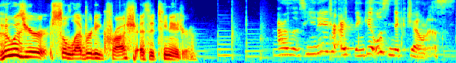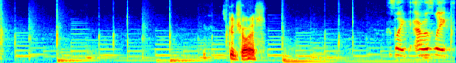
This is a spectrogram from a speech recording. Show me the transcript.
who was your celebrity crush as a teenager? As a teenager, I think it was Nick Jonas. It's a good choice. Because, like, I was like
